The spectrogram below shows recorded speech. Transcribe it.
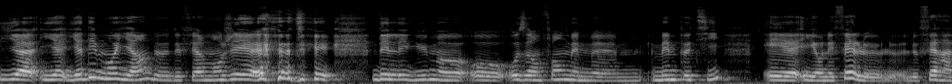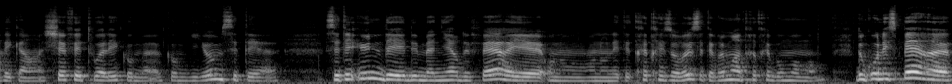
il y a, des moyens de, faire manger euh, des, légumes aux, enfants, même, euh, petits. Et, et en effet, le, faire avec un chef étoilé comme, Guillaume, c'était... Une des, manières de faire et on, en était très très heureux. C'était vraiment un très très bon moment. Donc on espère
